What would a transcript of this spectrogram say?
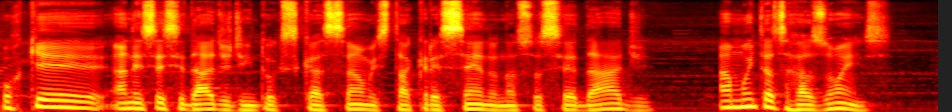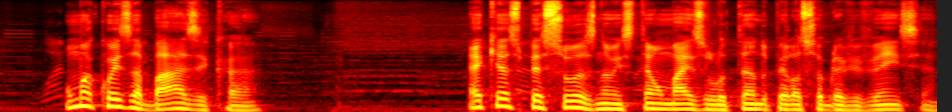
Porque a necessidade de intoxicação está crescendo na sociedade, há muitas razões. Uma coisa básica é que as pessoas não estão mais lutando pela sobrevivência.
